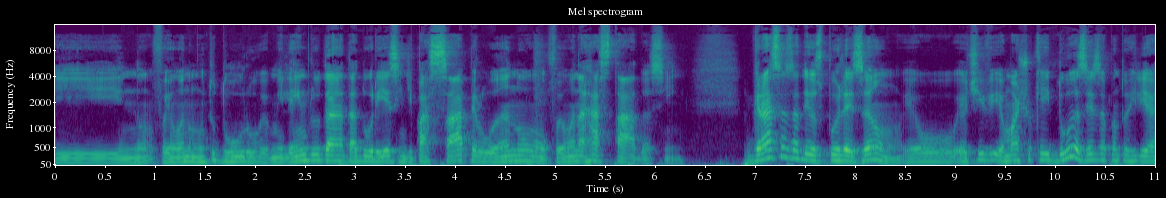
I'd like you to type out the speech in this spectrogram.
e não, foi um ano muito duro. Eu me lembro da, da dureza assim, de passar pelo ano, foi um ano arrastado, assim. Graças a Deus, por lesão, eu, eu tive, eu machuquei duas vezes a panturrilha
